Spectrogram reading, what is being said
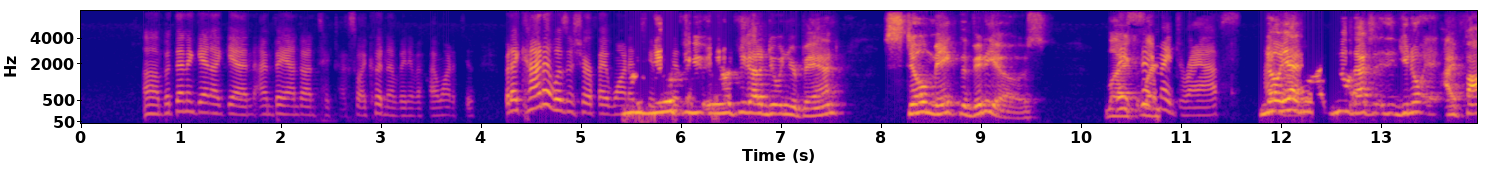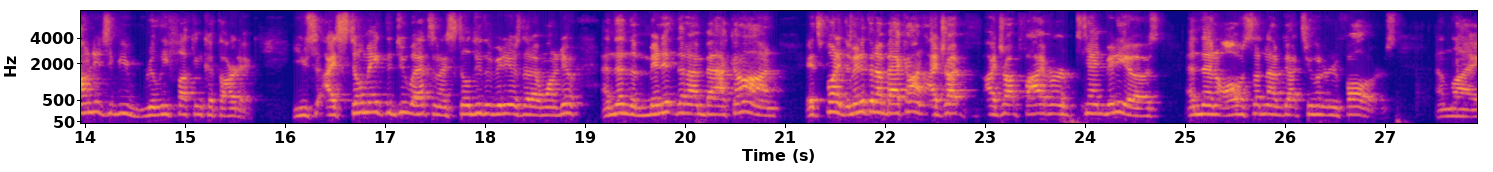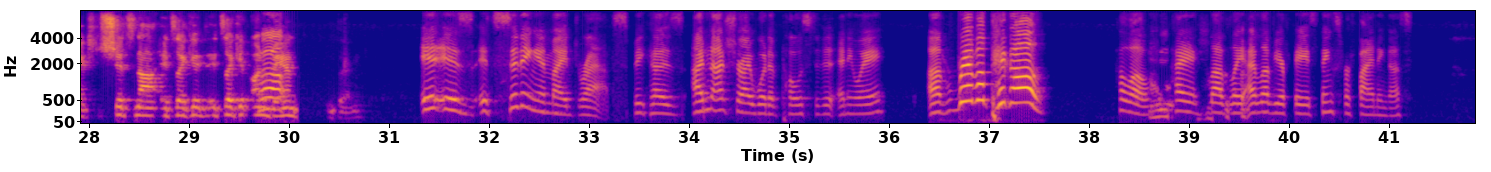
Uh, but then again, again, I'm banned on TikTok, so I couldn't have even if I wanted to. But I kind of wasn't sure if I wanted to. You know, what you, you know what you got to do in your band? Still make the videos. Like, they sit like, my drafts. No, yeah, no, no, that's you know, I found it to be really fucking cathartic. You, I still make the duets and I still do the videos that I want to do. And then the minute that I'm back on, it's funny. The minute that I'm back on, I drop, I drop five or ten videos, and then all of a sudden I've got 200 new followers. And like, shit's not. It's like it, it's like an unbanned well, thing. It is. It's sitting in my drafts because I'm not sure I would have posted it anyway. Um, Rebel Pickle. Hello. Oh. Hi, lovely. I love your face. Thanks for finding us.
